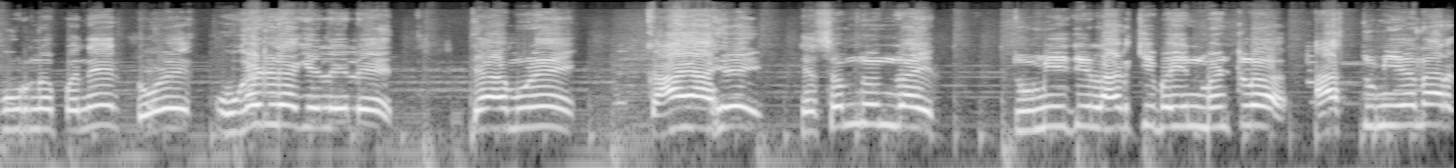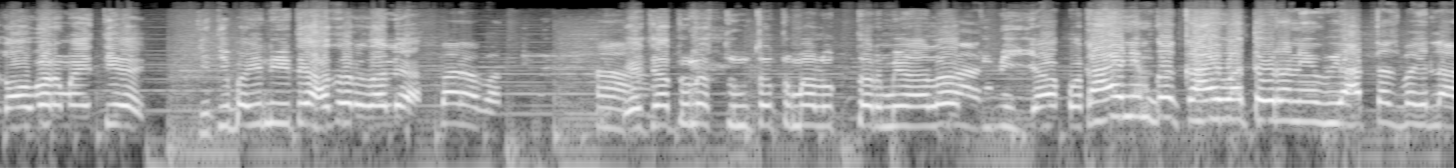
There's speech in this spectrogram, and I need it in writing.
पूर्णपणे डोळे उघडले गेलेले आहेत. त्यामुळे काय आहे हे समजून जाईल. तुम्ही जी लाडकी बहीण म्हंटल आज तुम्ही येणार गावभर माहितीये किती बहिणी इथे हजर झाल्या? बरोबर. हा. याच्यातूनच तुमचं तुम्हाला उत्तर मिळालं. तुम्ही या पण काय नेमकं काय वातावरण आहे? वि- आताच बघितलं.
